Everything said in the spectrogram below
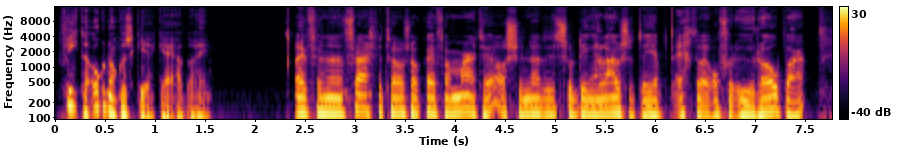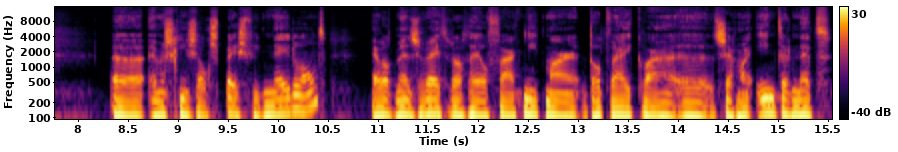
vliegt er ook nog eens een keer keihard doorheen. Even een vraagje trouwens ook even aan Maarten. Als je naar dit soort dingen luistert en je hebt het echt over Europa. Uh, en misschien zelfs specifiek Nederland. Want mensen weten dat heel vaak niet, maar dat wij qua uh, zeg maar internet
